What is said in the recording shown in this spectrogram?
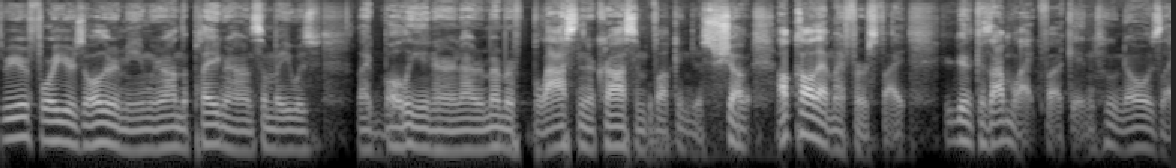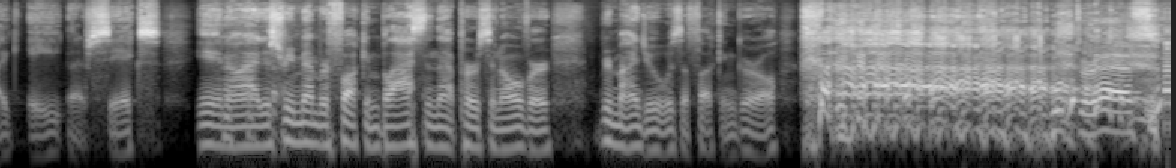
three or four years older than me, and we were on the playground. And somebody was like bullying her, and I remember blasting across and fucking just shove. I'll call that my first fight because I'm like fucking who knows, like eight or six. You know, I just remember fucking blasting that person over. Remind you, it was a fucking girl. Whooped her ass.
